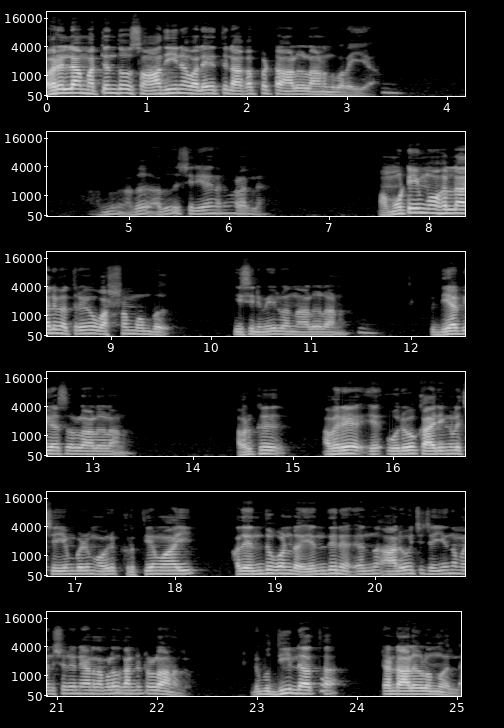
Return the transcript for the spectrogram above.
അവരെല്ലാം മറ്റെന്തോ സ്വാധീന വലയത്തിൽ അകപ്പെട്ട ആളുകളാണെന്ന് പറയുക. അന്ന് അത് അത് ശരിയായ നിലപാടല്ല. മമ്മൂട്ടിയും മോഹൻലാലും എത്രയോ വർഷം മുമ്പ് ഈ സിനിമയിൽ വന്ന ആളുകളാണ്. വിദ്യാഭ്യാസമുള്ള ആളുകളാണ്. അവർക്ക് അവരെ ഓരോ കാര്യങ്ങൾ ചെയ്യുമ്പോഴും അവർ കൃത്യമായി അത് എന്തുകൊണ്ട് എന്തിന് എന്ന് ആലോചിച്ച് ചെയ്യുന്ന മനുഷ്യർ തന്നെയാണ് നമ്മളത് കണ്ടിട്ടുള്ളതാണല്ലോ. ഒരു ബുദ്ധിയില്ലാത്ത രണ്ടാളുകളൊന്നുമല്ല.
